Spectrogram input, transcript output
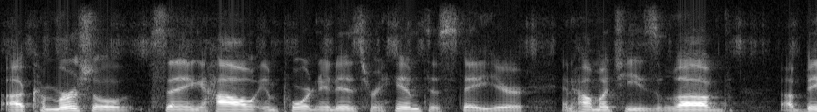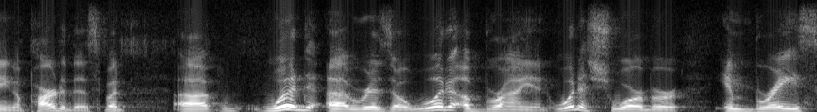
a commercial saying how important it is for him to stay here and how much he's loved uh, being a part of this. But uh, would a Rizzo, would a Bryant, would a Schwarber embrace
